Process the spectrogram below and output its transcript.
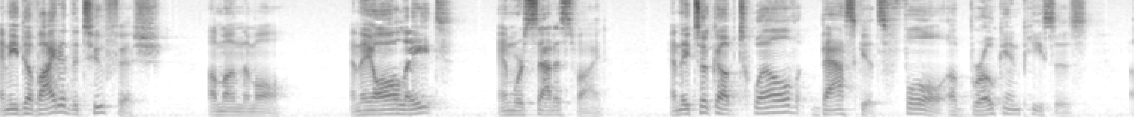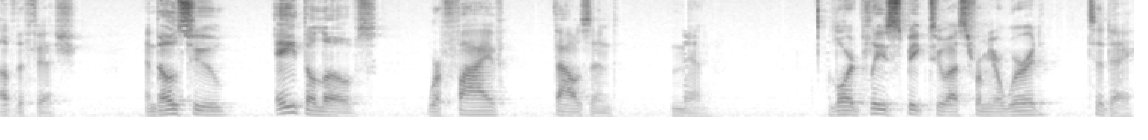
And he divided the two fish among them all. And they all ate and were satisfied. And they took up twelve baskets full of broken pieces of the fish. And those who ate the loaves were 5,000 men. Lord, please speak to us from your word today.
